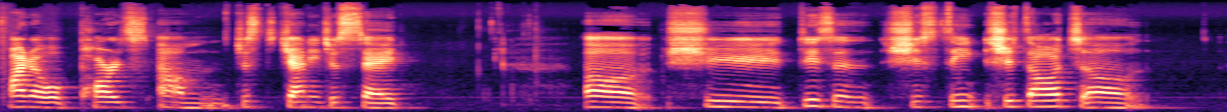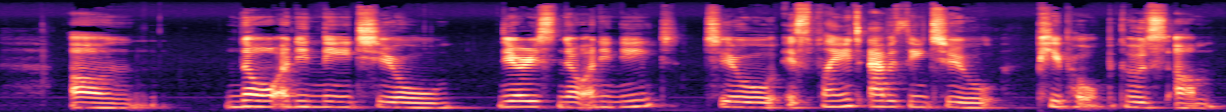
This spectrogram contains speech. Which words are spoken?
final parts, um, just Jenny just said, uh, she didn't, she think, she thought, uh, um, no any need to, there is no any need to explain everything to people because, um,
